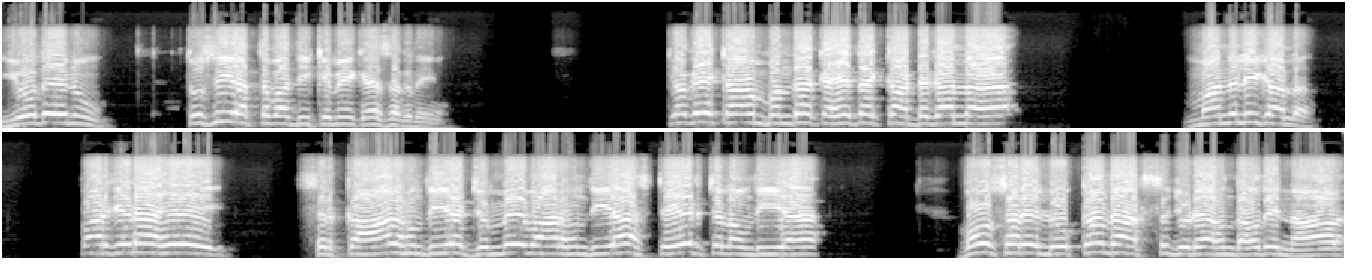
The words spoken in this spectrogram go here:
ਯੋਧੇ ਨੂੰ, ਤੁਸੀਂ ਅੱਤਵਾਦੀ ਕਿਵੇਂ ਕਹਿ ਸਕਦੇ ਹੋ? ਕਿਉਂਕਿ ਇੱਕ ਆਮ ਬੰਦਾ ਕਹੇ ਤਾਂ ਘੱਟ ਗੱਲ ਹੈ, ਮੰਨ ਲਈ ਗੱਲ। ਪਰ ਜਿਹੜਾ ਇਹ ਸਰਕਾਰ ਹੁੰਦੀ ਆ ਜ਼ਿੰਮੇਵਾਰ ਹੁੰਦੀ ਆ ਸਟੇਟ ਚਲਾਉਂਦੀ ਆ ਬਹੁਤ ਸਾਰੇ ਲੋਕਾਂ ਦਾ ਅਕਸ ਜੁੜਿਆ ਹੁੰਦਾ ਉਹਦੇ ਨਾਲ।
